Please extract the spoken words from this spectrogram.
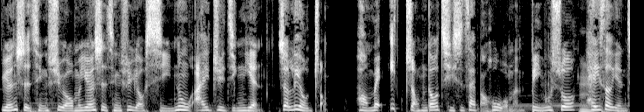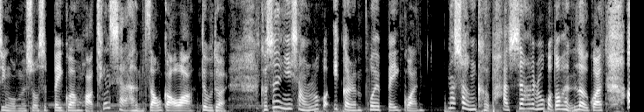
原始情绪，我们原始情绪有喜怒哀惧经验这六种。好，每一种都其实在保护我们。比如说黑色眼镜，我们说是悲观化，嗯，听起来很糟糕啊，对不对？可是你想，如果一个人不会悲观，那是很可怕的。是啊，如果都很乐观啊，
